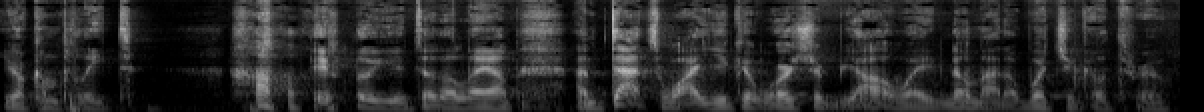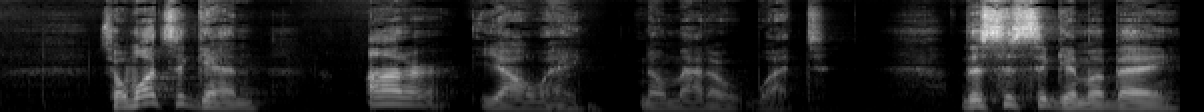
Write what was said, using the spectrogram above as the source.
You're complete. Hallelujah to the Lamb. And that's why you can worship Yahweh no matter what you go through. So once again, honor Yahweh no matter what. This is Sagima Bay.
